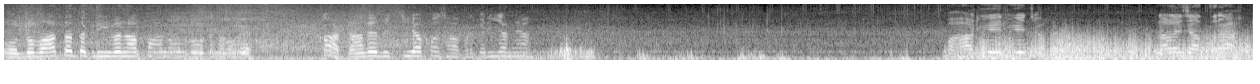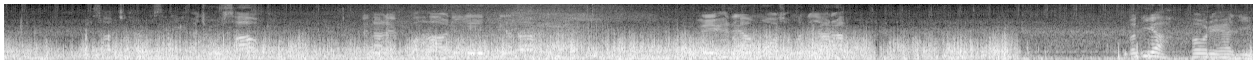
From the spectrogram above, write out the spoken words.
ਉਸ ਤੋਂ ਬਾਅਦ ਤਾਂ ਤਕਰੀਬਨ ਆਪਾਂ ਨੂੰ ਦੋ ਦਿਨ ਹੋ ਗਏ। ਘਾਟਾਂ ਦੇ ਵਿੱਚ ਹੀ ਆਪਾਂ ਸਫ਼ਰ ਕਰੀ ਜਾਂਦੇ ਆ ਪਹਾੜੀ ਏਰੀਏ 'ਚ, ਨਾਲੇ ਯਾਤਰਾ ਸੱਚਖੰਡ ਸ੍ਰੀ ਹਜੂਰ ਸਾਹਿਬ ਤੇ ਨਾਲੇ ਪਹਾੜੀ ਏਰੀਆ ਦਾ ਵੇਖਦੇ ਆ ਮੌਸਮ ਨਜ਼ਾਰਾ। ਵਧੀਆ ਹੋ ਰਿਹਾ ਜੀ।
